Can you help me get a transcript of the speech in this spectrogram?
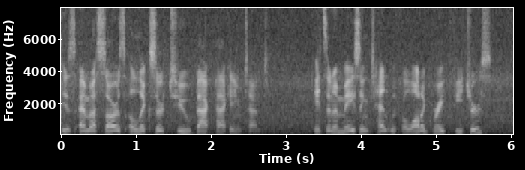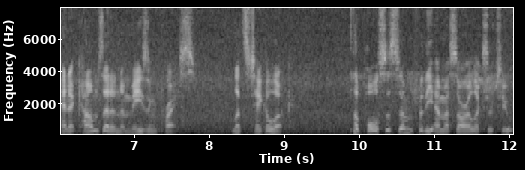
is MSR's Elixir 2 backpacking tent. It's an amazing tent with a lot of great features, and it comes at an amazing price. Let's take a look. The pole system for the MSR Elixir 2.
